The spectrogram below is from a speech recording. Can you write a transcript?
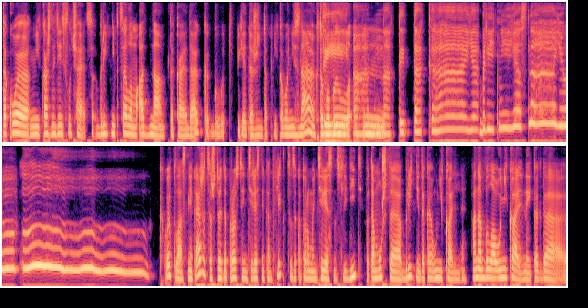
такое не каждый день случается. Бритни в целом одна такая, да, как бы вот я даже так никого не знаю, кто бы был... м, одна, ты такая, Бритни, я знаю. У-у-у. Какой пласт? Мне кажется, что это просто интересный конфликт, за которым интересно следить, потому что Бритни такая уникальная. Она была уникальной, когда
